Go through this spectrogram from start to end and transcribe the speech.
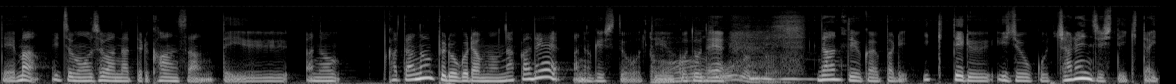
で、まあ、いつもお世話になってる菅さんっていう、あの、方のプログラムの中であのゲストっていうことでなんていうかやっぱり生きてる以上こうチャレンジしていきたい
